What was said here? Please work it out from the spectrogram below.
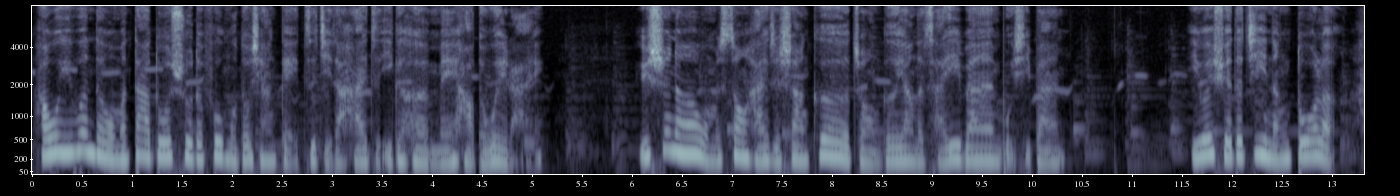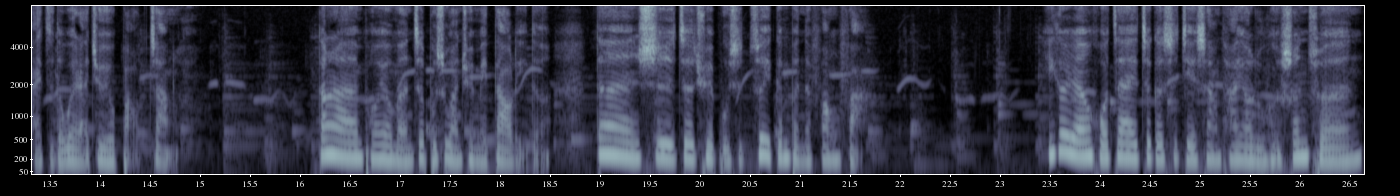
毫无疑问的，我们大多数的父母都想给自己的孩子一个很美好的未来。于是呢，我们送孩子上各种各样的才艺班、补习班。以为学的技能多了，孩子的未来就有保障了。当然，朋友们，这不是完全没道理的，但是这却不是最根本的方法。一个人活在这个世界上，他要如何生存？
